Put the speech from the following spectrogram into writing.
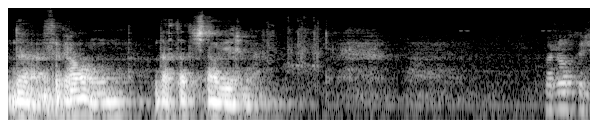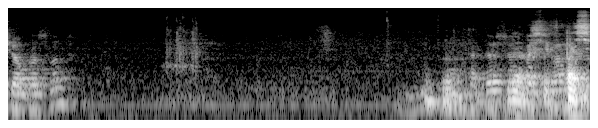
да, сыграл он достаточно уверенно. Пожалуйста, еще вопрос вам. Тогда все, Да, спасибо. спасибо.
